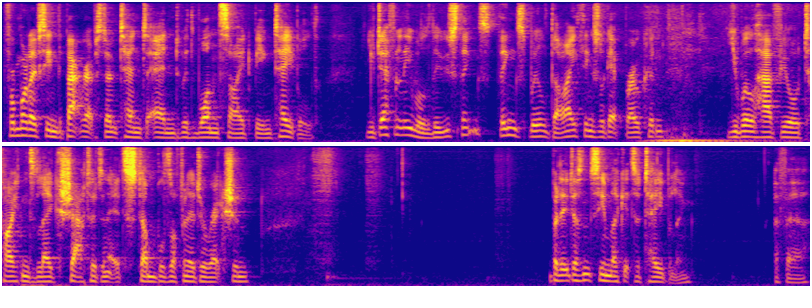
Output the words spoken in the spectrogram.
From what I've seen, the bat reps don't tend to end with one side being tabled. You definitely will lose things. Things will die. Things will get broken. You will have your Titan's leg shattered and it stumbles off in a direction. But it doesn't seem like it's a tabling affair.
